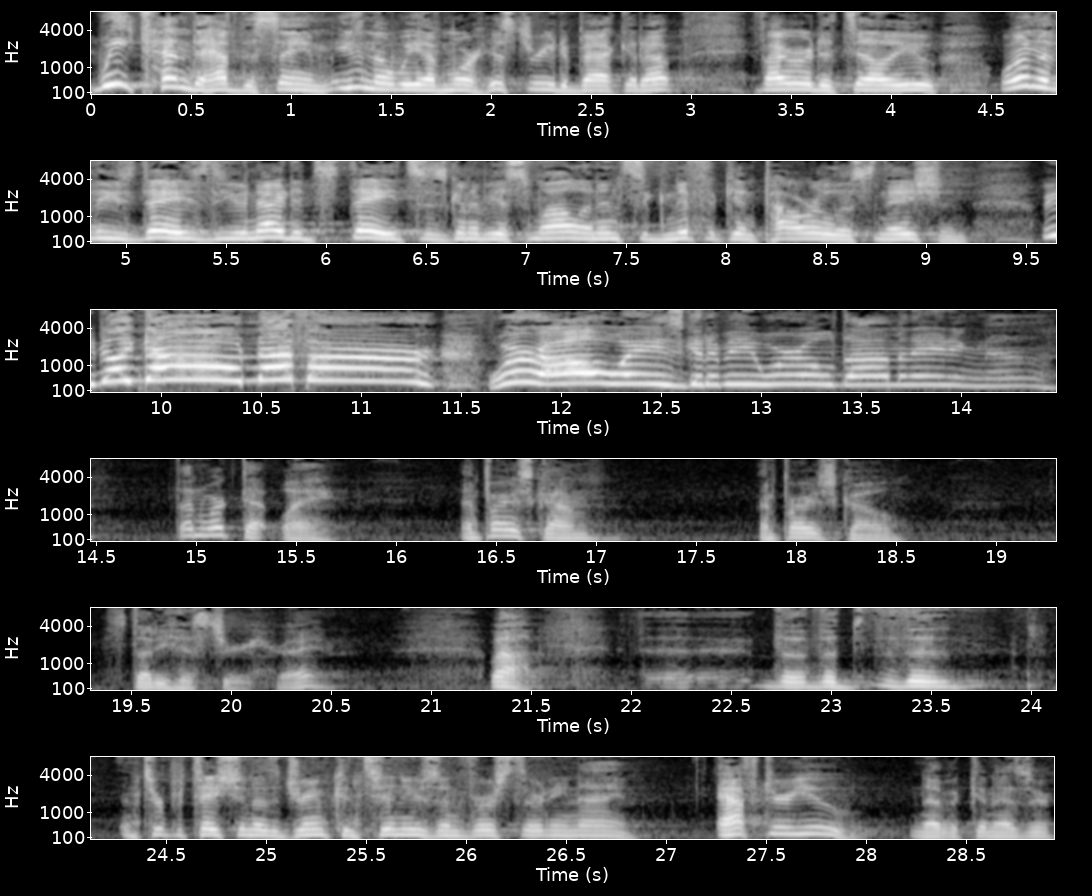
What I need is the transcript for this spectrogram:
we tend to have the same, even though we have more history to back it up. If I were to tell you, one of these days, the United States is going to be a small and insignificant, powerless nation, we'd be like, no, never! We're always going to be world dominating. No, doesn't work that way. Empires come, empires go. Study history, right? Well, the, the, the interpretation of the dream continues in verse 39. After you, Nebuchadnezzar,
